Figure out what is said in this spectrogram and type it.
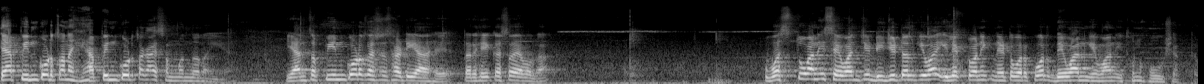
त्या पिनकोडचा ना ह्या पिनकोडचा काय संबंध नाही आहे यांचं पिनकोड कशासाठी आहे? तर हे कसं आहे बघा. वस्तू आणि सेवांची डिजिटल किंवा इलेक्ट्रॉनिक नेटवर्कवर देवाणघेवाण इथून होऊ शकतं.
